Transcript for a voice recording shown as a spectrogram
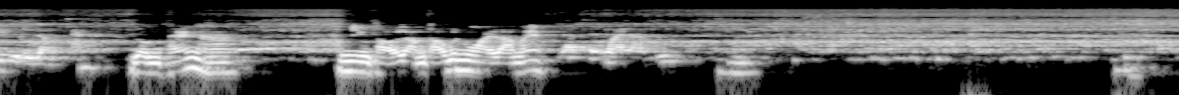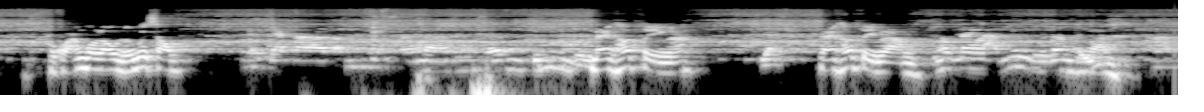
kia được gần tháng. Gần tháng hả? Nhiều thợ làm thợ bên ngoài làm em dạ ở ngoài làm luôn. Khoảng bao lâu nữa mới xong đang hết tiền hả? Dạ. Đang hết tiền làm. Không đang làm với người ta nghỉ Làm. à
